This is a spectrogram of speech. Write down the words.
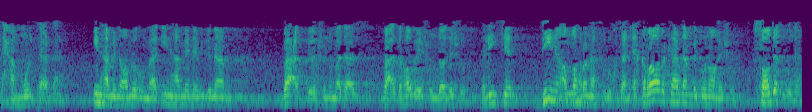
تحمل کردن. این همه نامه اومد این همه نمی‌دونم. بعد بهشون اومد از وعده ها بهشون داده شد. ولی که دین الله را نفروختن اقرار کردن به گناهشون. صادق بودن.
